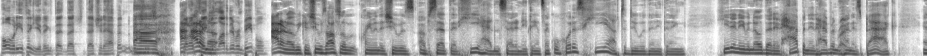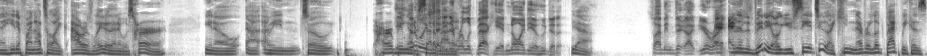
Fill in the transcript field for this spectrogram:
Paul, what do you think? You think that that, that should happen? I mean, Uh, I- I don't know. A lot of different people. I don't know because she was also claiming that she was upset that he hadn't said anything. It's like, well, what does he have to do with anything? He didn't even know that it happened. It happened behind his back, and he didn't find out till like hours later that it was her. You know, uh, I mean, so her being He literally upset said he never it, looked back. He had no idea who did it. yeah. So I mean, uh, you're right. And, and in the video, you see it too. Like he never looked back because,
